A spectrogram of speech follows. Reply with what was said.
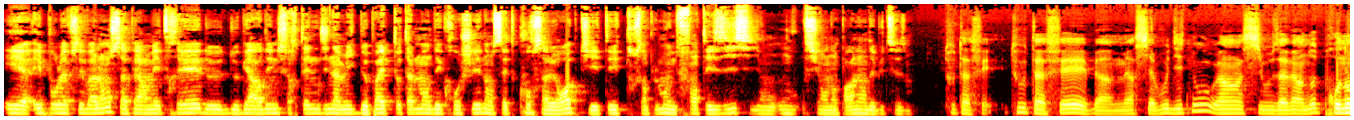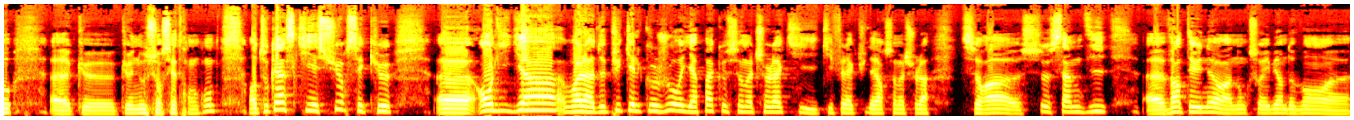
Et, pour le FC Valence, ça permettrait de, de garder une certaine dynamique, de pas être totalement décroché dans cette course à l'Europe qui était tout simplement une fantaisie si on en parlait en début de saison. Tout à fait, tout à fait. Eh bien, merci à vous. Dites-nous hein, si vous avez un autre prono euh, que nous sur cette rencontre. En tout cas, ce qui est sûr, c'est que euh, en Liga, voilà, depuis quelques jours, il n'y a pas que ce match-là qui qui fait l'actu. D'ailleurs, ce match-là sera euh, ce samedi 21h. Hein, donc, soyez bien devant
